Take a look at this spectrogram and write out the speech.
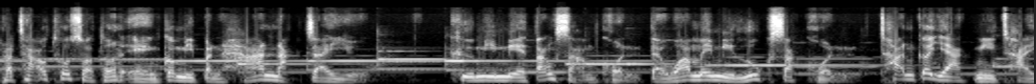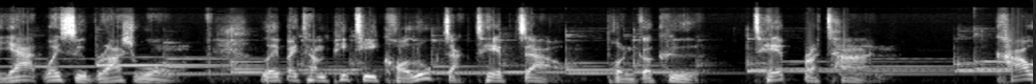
พระเท้าทศรถเองก็มีปัญหาหนักใจอยู่ คือมีเมียตั้งสามคน แต่ว่าไม่มีลูกสักคน ท่านก็อยากมีทายาทไว้สืบราชวงศ์เลยไปทำพิธีขอลูกจากเทพเจ้า ผลก็คือ เทพประธาน ข้าว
